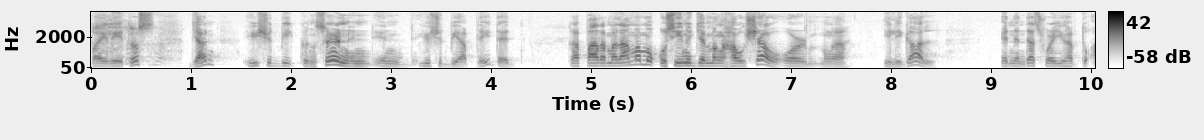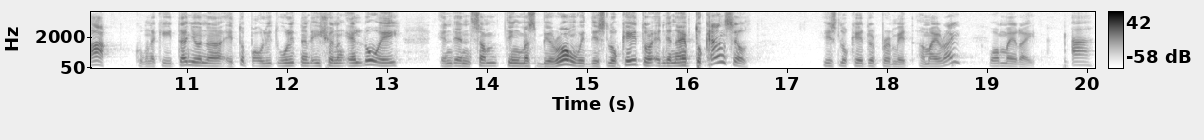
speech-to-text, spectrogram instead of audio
violators dyan, you should be concerned and, and you should be updated. Para malaman mo kung sino dyan mga hausyaw or mga illegal. And then that's where you have to act. Kung nakita nyo na ito paulit-ulit na issue ng LOA, and then something must be wrong with this locator, and then I have to cancel his locator permit. Am I right? Or am I right? Ah,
